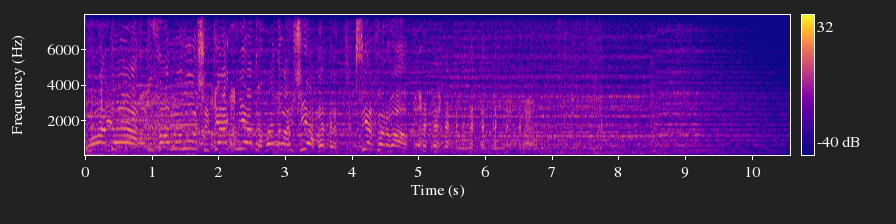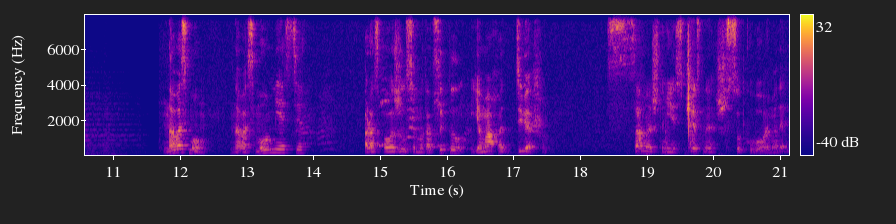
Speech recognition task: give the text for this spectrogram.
О, да! Ты самый лучший! 5 метров! Это вообще всех ворвал! На восьмом, на восьмом месте расположился мотоцикл Yamaha Diversion. Самое что не есть честная 600-кубовая модель.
